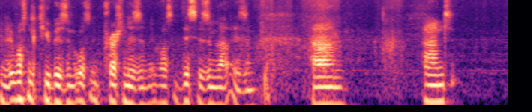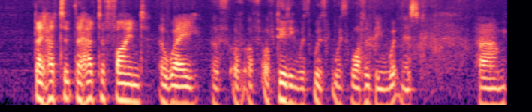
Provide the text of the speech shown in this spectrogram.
you know, it wasn't cubism, it wasn't impressionism, it wasn't thisism, thatism. Um, and they had to they had to find a way of, of, of dealing with, with, with what had been witnessed. Um,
